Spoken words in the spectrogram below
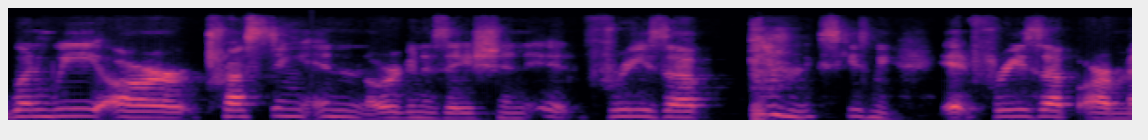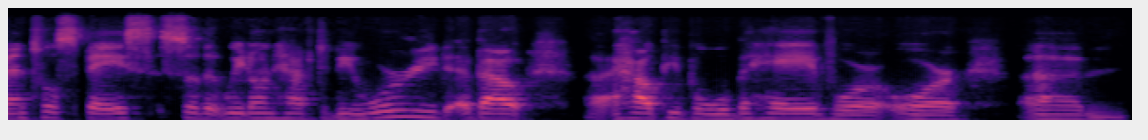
when we are trusting in an organization, it frees up, excuse me, it frees up our mental space so that we don't have to be worried about uh, how people will behave or, or um,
